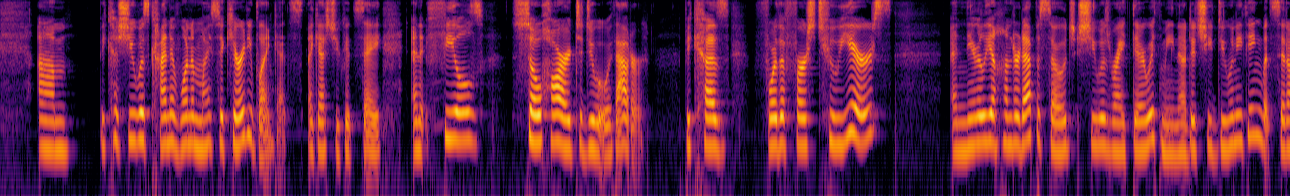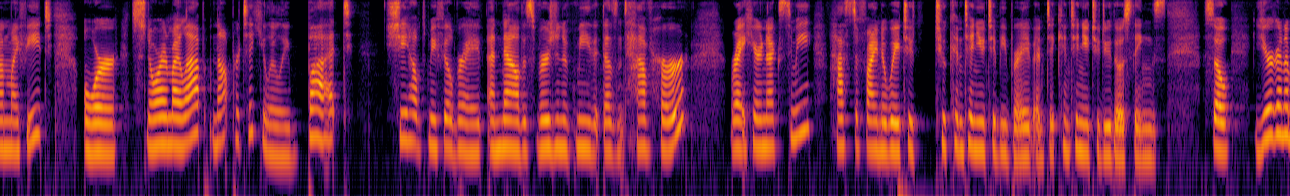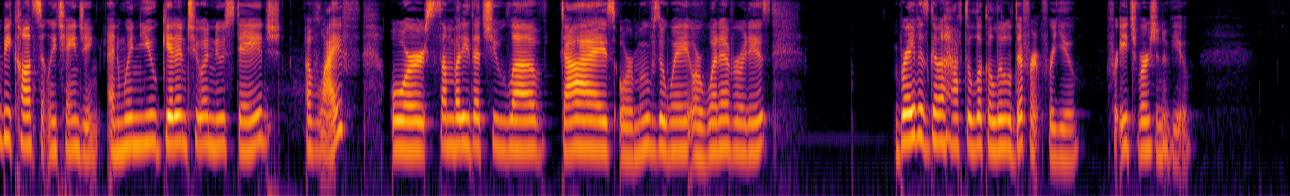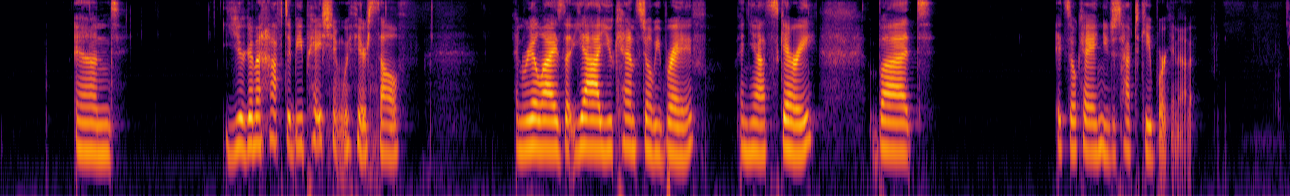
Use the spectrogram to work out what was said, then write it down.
um, because she was kind of one of my security blankets, I guess you could say. And it feels so hard to do it without her, because for the first two years, and nearly a 100 episodes, she was right there with me. Now, did she do anything but sit on my feet or snore in my lap? Not particularly, but she helped me feel brave. And now, this version of me that doesn't have her right here next to me has to find a way to, to continue to be brave and to continue to do those things. So, you're going to be constantly changing. And when you get into a new stage of life, or somebody that you love dies or moves away or whatever it is, Brave is going to have to look a little different for you, for each version of you. And you're going to have to be patient with yourself and realize that, yeah, you can still be brave. And yeah, it's scary, but it's okay. And you just have to keep working at it.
